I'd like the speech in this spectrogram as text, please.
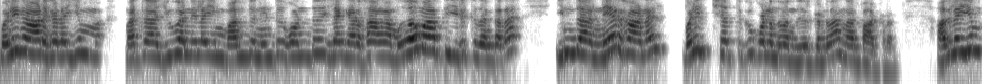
வெளிநாடுகளையும் மற்ற யுஎன் நிலையும் வந்து நின்று கொண்டு இலங்கை அரசாங்கம் ஏமாத்தி இருக்குதுன்றத இந்த நேர்காணல் வெளிச்சத்துக்கு கொண்டு வந்து வந்திருக்கின்றதா நான் பார்க்கிறேன். அதுலயும்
